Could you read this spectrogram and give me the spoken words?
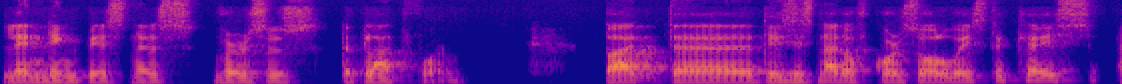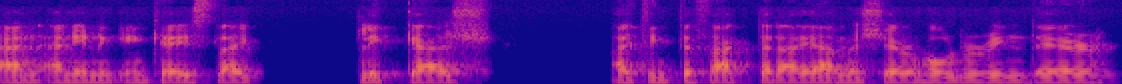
lending business versus the platform. But uh, this is not, of course, always the case. And, and in, in case like ClickCash, I think the fact that I am a shareholder in there,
